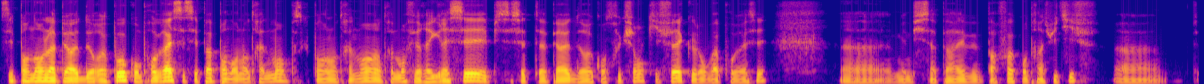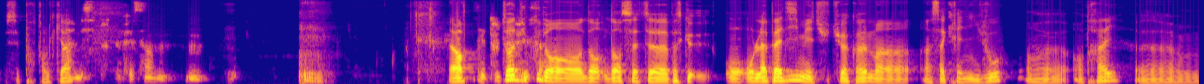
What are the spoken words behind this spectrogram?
c'est pendant la période de repos qu'on progresse et c'est pas pendant l'entraînement parce que pendant l'entraînement, l'entraînement fait régresser et puis c'est cette période de reconstruction qui fait que l'on va progresser, même si ça paraît parfois contre-intuitif. C'est pourtant le cas. mais c'est tout à fait ça. Mmh. Alors, toi, du coup, dans, dans, dans, cette. Euh, parce que on, on l'a pas dit, mais tu, tu, as quand même un, un sacré niveau en, en trail. Euh,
